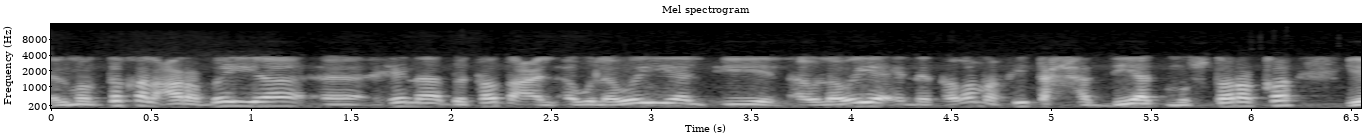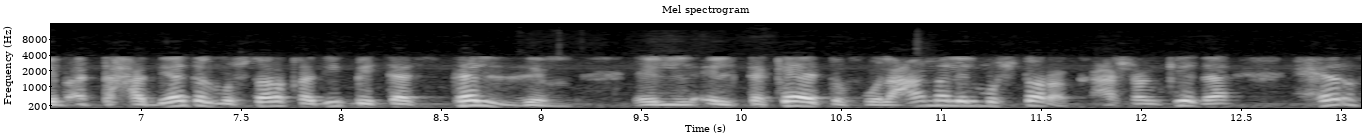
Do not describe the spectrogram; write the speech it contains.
المنطقة العربية هنا بتضع الأولوية لإيه؟ الأولوية إن طالما في تحديات مشتركة يبقى التحديات المشتركة دي بتستلزم التكاتف والعمل المشترك عشان كده حرص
